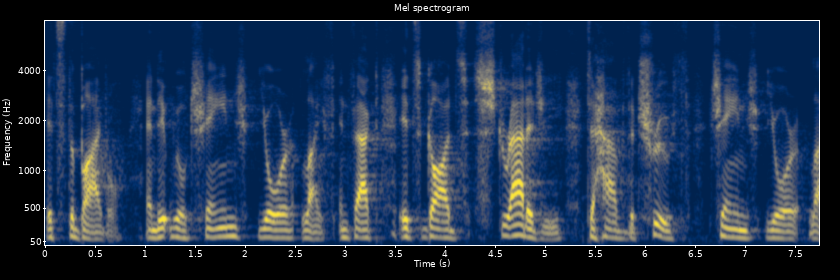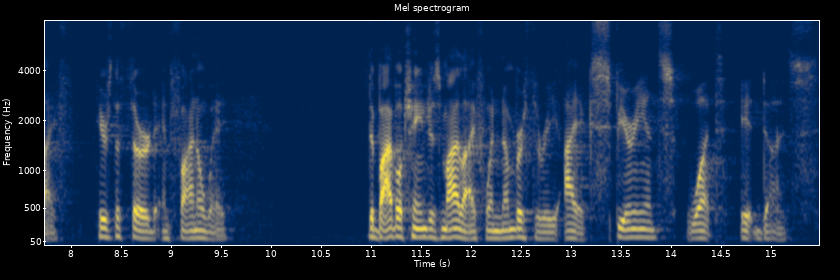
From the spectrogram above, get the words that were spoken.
It's the Bible, and it will change your life. In fact, it's God's strategy to have the truth change your life. Here's the third and final way. The Bible changes my life when, number three, I experience what it does.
